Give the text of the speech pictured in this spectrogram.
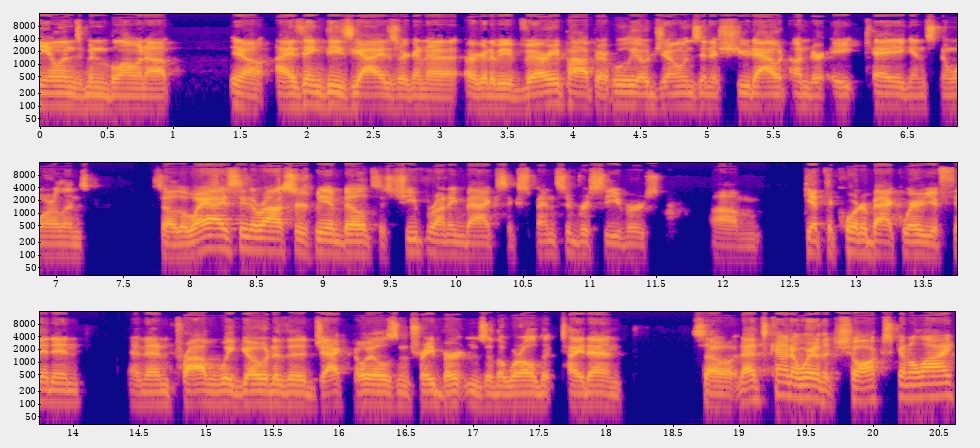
Thielen's been blowing up. You know, I think these guys are gonna are gonna be very popular. Julio Jones in a shootout under 8K against New Orleans. So the way I see the rosters being built is cheap running backs, expensive receivers, um, get the quarterback where you fit in, and then probably go to the Jack Doyles and Trey Burtons of the world at tight end. So that's kind of where the chalk's to lie.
